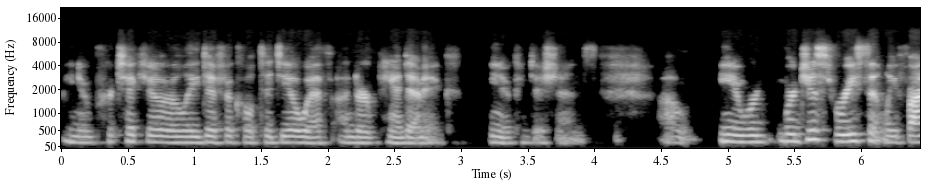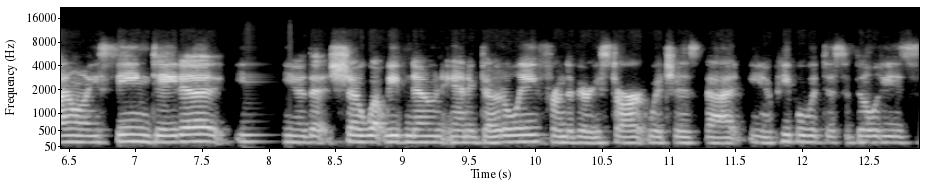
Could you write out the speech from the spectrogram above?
you know particularly difficult to deal with under pandemic you know conditions. Um, you know, we're we're just recently finally seeing data you know that show what we've known anecdotally from the very start, which is that you know people with disabilities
